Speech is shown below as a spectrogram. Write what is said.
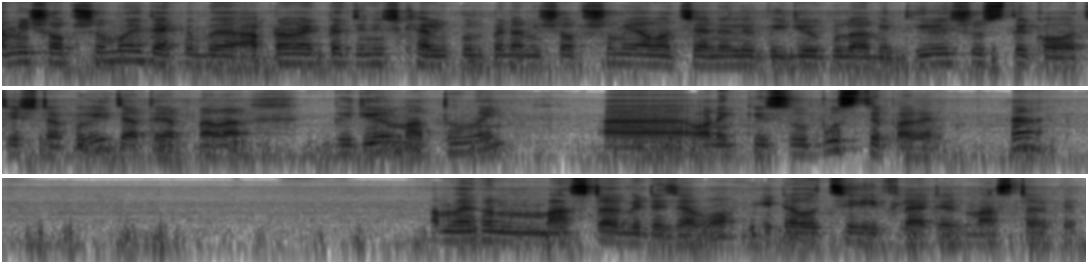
আমি সবসময় দেখ, আপনারা একটা জিনিস খেয়াল করবেন, আমি সবসময় আমার চ্যানেলে ভিডিওগুলো আমি ধীরে সুস্থে করার চেষ্টা করি যাতে আপনারা ভিডিওর মাধ্যমেই অনেক কিছু বুঝতে পারেন হ্যাঁ? আমরা এখন মাস্টার বেডে যাব, এটা হচ্ছে এই ফ্ল্যাটের মাস্টার বেড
